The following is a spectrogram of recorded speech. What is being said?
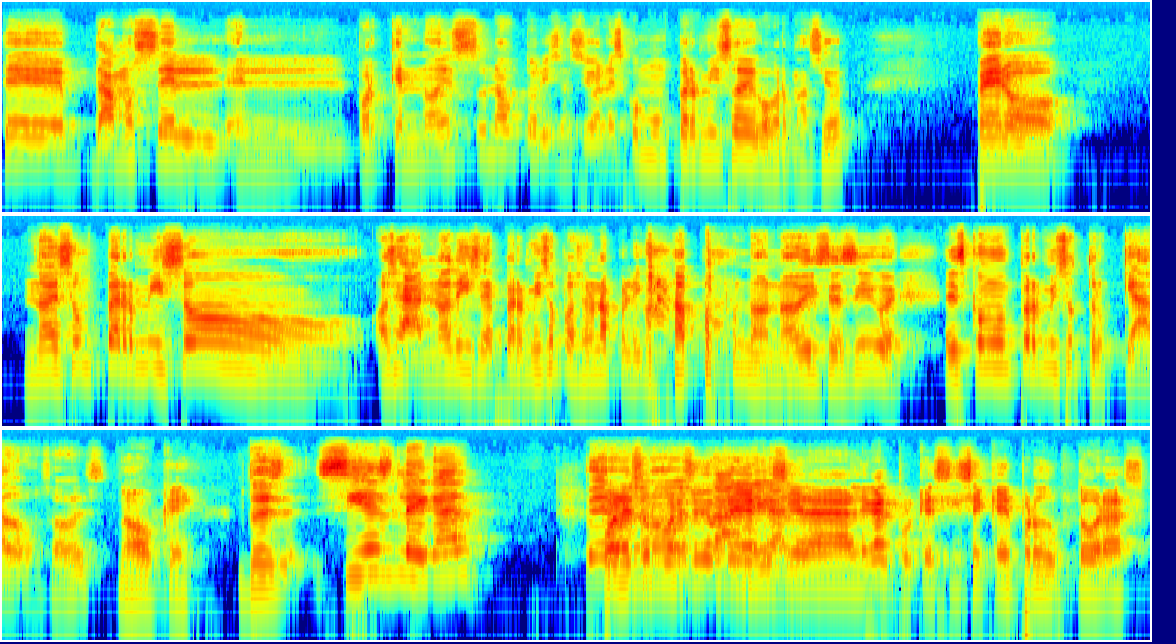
te damos el, el, porque no es una autorización, es como un permiso de gobernación, pero no es un permiso, o sea, no dice permiso para hacer una película porno, no dice sí, güey. Es como un permiso truqueado, ¿sabes? No, ok. Entonces, sí es legal, pero por eso, no por eso yo creía legal. que sí era legal, porque sí sé que hay productoras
